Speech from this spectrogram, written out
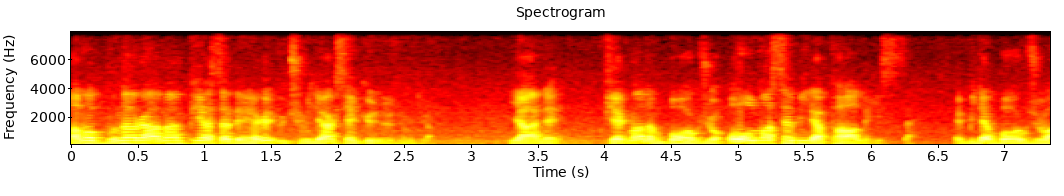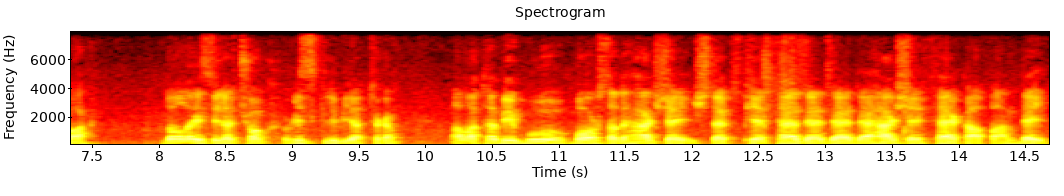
Ama buna rağmen piyasa değeri 3 milyar 800 milyon. Yani firmanın borcu olmasa bile pahalı hisse. E bir de borcu var. Dolayısıyla çok riskli bir yatırım. Ama tabii bu borsada her şey işte PDD'de her şey FK falan değil.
